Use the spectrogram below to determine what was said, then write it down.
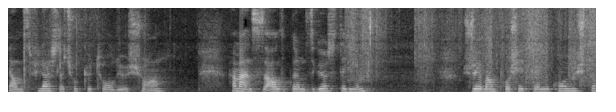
Yalnız flaşla çok kötü oluyor şu an. Hemen size aldıklarımızı göstereyim. Şuraya ben poşetlerini koymuştum.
